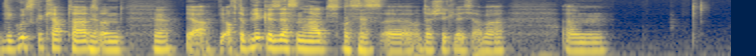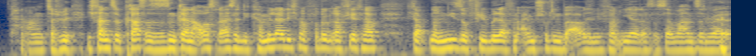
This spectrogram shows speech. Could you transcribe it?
wie gut es geklappt hat ja. und ja. ja. wie oft der Blick gesessen hat. Das okay. ist äh, unterschiedlich, aber ähm, keine Ahnung, zum Beispiel, ich fand es so krass, also es ist ein kleiner Ausreißer, die Camilla, die ich mal fotografiert habe. Ich habe noch nie so viele Bilder von einem Shooting bearbeitet wie von ihr. Das ist der Wahnsinn, weil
